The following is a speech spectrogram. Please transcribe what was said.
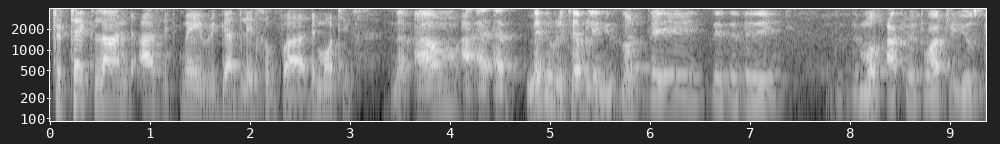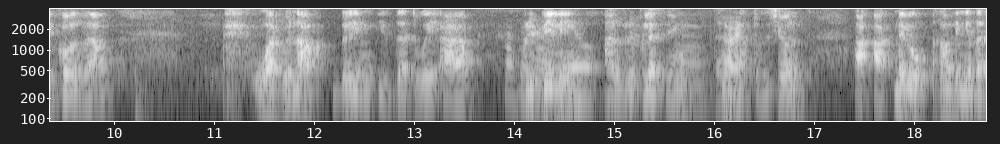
to take land as it may, regardless of uh, the motives? No, um, I, I, I, maybe retabling is not the the, the, the the most accurate word to use because um, what we're now doing is that we are repealing and replacing the land Right. acquisition. Uh, act. maybe something else that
